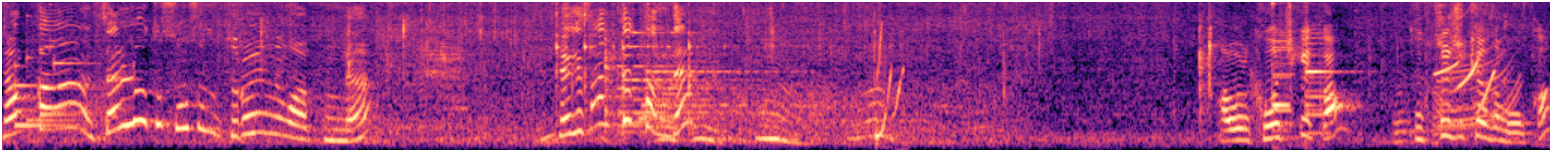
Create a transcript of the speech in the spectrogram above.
약간 샐러드 소스도 들어있는 것 같은데? 되게 산뜻한데? 아, 우리 그거 시킬까? 국수 시켜서 먹을까?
